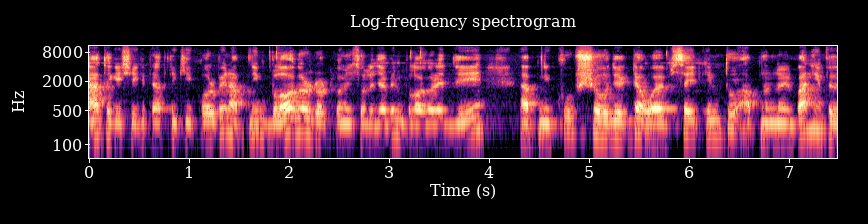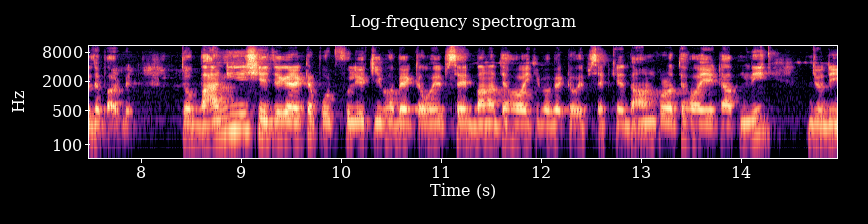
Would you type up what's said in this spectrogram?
না থাকে, সেক্ষেত্রে আপনি কি করবেন? আপনি ব্লগার ডট কমে চলে যাবেন। ব্লগারে যেয়ে আপনি খুব সহজে একটা ওয়েবসাইট কিন্তু আপনার বানিয়ে ফেলতে পারবেন। তো বানিয়ে সেই জায়গার একটা পোর্টফোলিও কীভাবে একটা ওয়েবসাইট বানাতে হয়, কীভাবে একটা ওয়েবসাইটকে ডাউন করাতে হয়, এটা আপনি যদি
